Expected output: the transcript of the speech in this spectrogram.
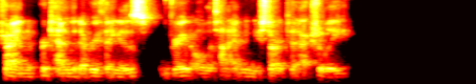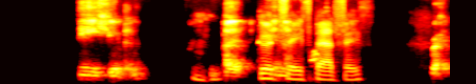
trying to pretend that everything is great all the time and you start to actually be human. Mm-hmm. But good faith, process, bad faith. Right.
